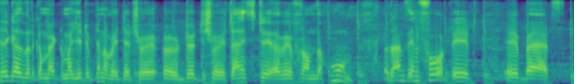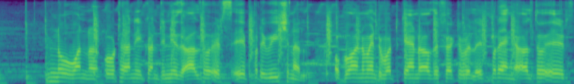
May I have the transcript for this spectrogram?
Hey guys, welcome back to my YouTube channel. Wait, did show uh, did show tiny stay away from the home. Runs in four eight uh, bats. No one uh, Otani continues, although it's a provisional appointment. What kind of effect will it bring? Although it's,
